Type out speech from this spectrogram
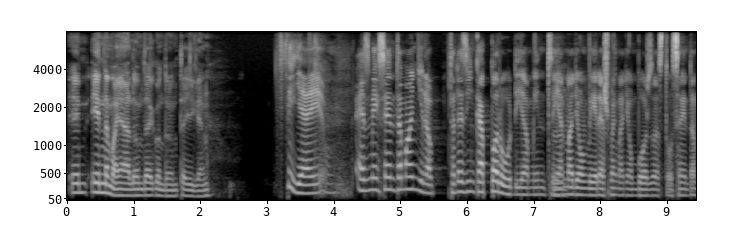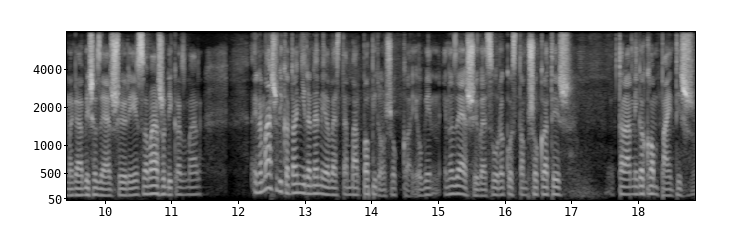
én, én nem ajánlom, de gondolom te igen. Figyelj, ez még szerintem annyira, tehát ez inkább paródia, mint mm. ilyen nagyon véres, meg nagyon borzasztó, szerintem legalábbis az első rész. A második az már én a másodikat annyira nem élveztem, bár papíron sokkal jobb. Én, én az elsővel szórakoztam sokat, és talán még a kampányt is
